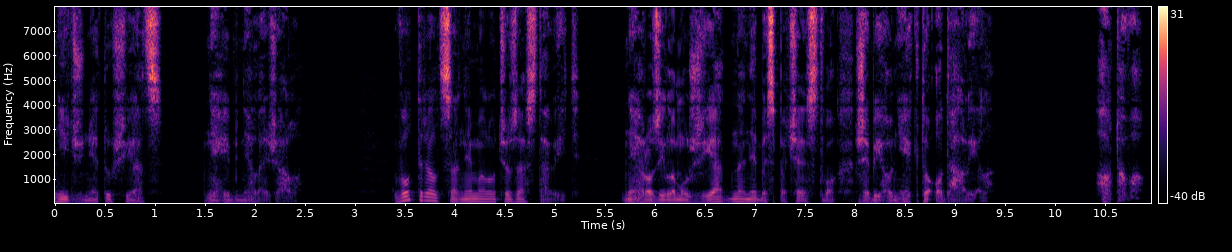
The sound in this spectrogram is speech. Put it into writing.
nič netušiac, nehybne ležal. Votrelca nemalo čo zastaviť. Nehrozilo mu žiadne nebezpečenstvo, že by ho niekto odhalil. Hotovo.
